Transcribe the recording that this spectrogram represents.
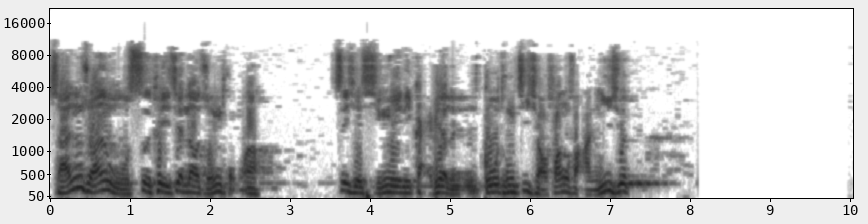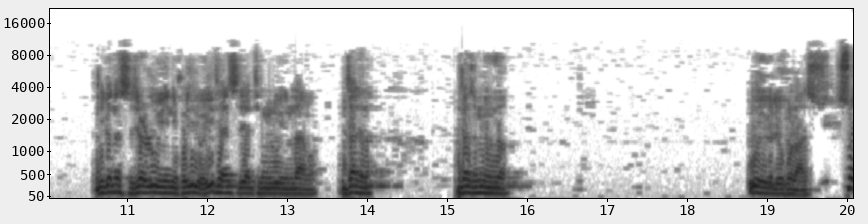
辗转五次可以见到总统啊！这些行为你改变了，沟通技巧方法你一学，你跟他使劲录音，你回去有一天时间听录音带吗？你站起来，你叫什么名字？又一个刘胡兰，说，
